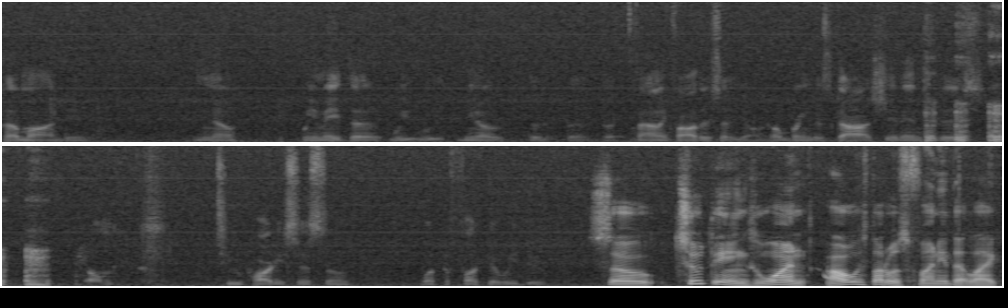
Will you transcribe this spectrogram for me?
come on, dude. You know, we made the we, we you know the, the the founding fathers said, yo, don't bring this God shit into this. don't make this two party system. What the fuck did we do? So two things. One, I always thought it was funny that like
